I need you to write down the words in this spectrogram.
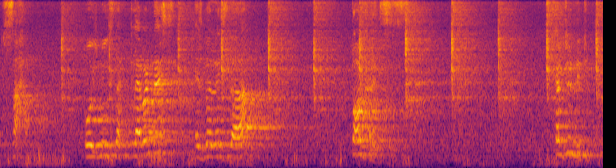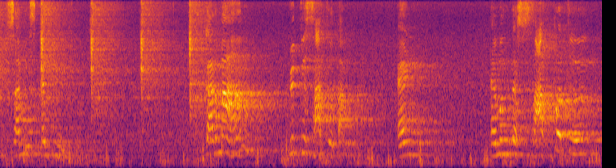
saha. Oj means the cleverness as well as the tolerance. Continuity. Some is continuity. Karmaham with the sattvatam. And among the sattvat,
